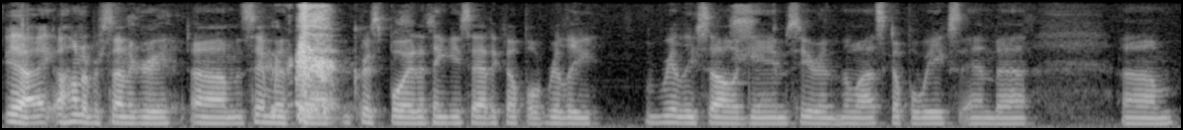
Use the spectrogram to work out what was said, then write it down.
Yeah, I 100% agree. Um, same with uh, Kris Boyd. I think he's had a couple really, really solid games here in the last couple weeks, and uh, um,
